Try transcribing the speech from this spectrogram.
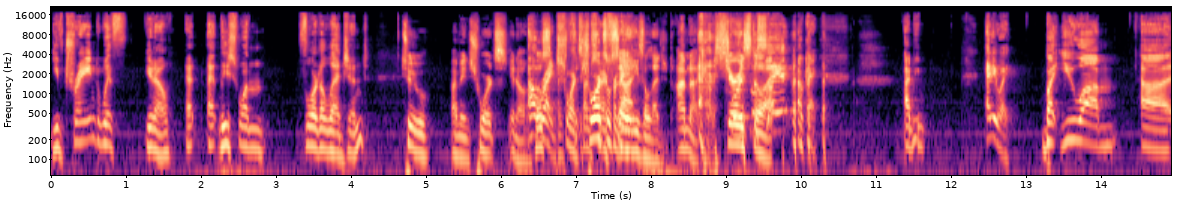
you've trained with you know at, at least one Florida legend. Two. I mean, Schwartz. You know. Oh, right, Schwartz. I'm Schwartz sorry, will say he's a legend. I'm not sure. Jerry's still out. say it? Okay. I mean, anyway, but you, um, uh,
